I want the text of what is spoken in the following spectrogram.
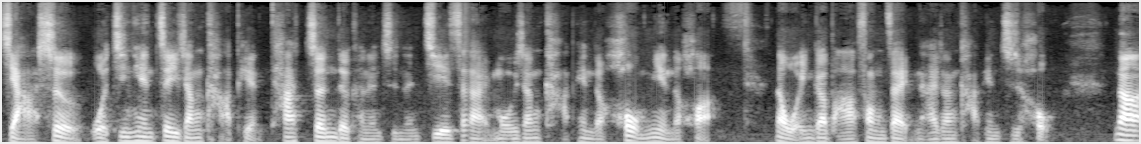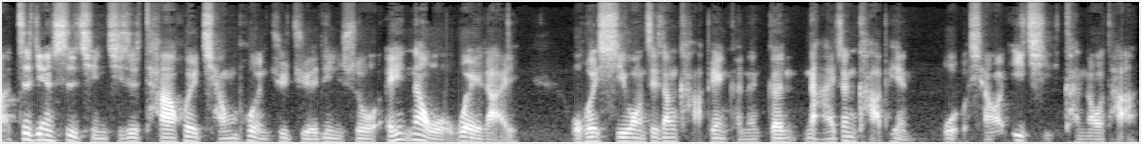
假设我今天这一张卡片，它真的可能只能接在某一张卡片的后面的话，那我应该把它放在哪一张卡片之后？那这件事情其实它会强迫你去决定说，哎，那我未来我会希望这张卡片可能跟哪一张卡片，我想要一起看到它。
